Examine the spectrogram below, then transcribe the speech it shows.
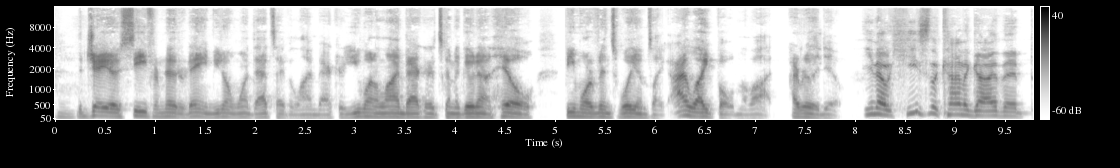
hmm. the JOC from Notre Dame. You don't want that type of linebacker. You want a linebacker that's going to go downhill, be more Vince Williams. Like I like Bolton a lot. I really do you know, he's the kind of guy that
